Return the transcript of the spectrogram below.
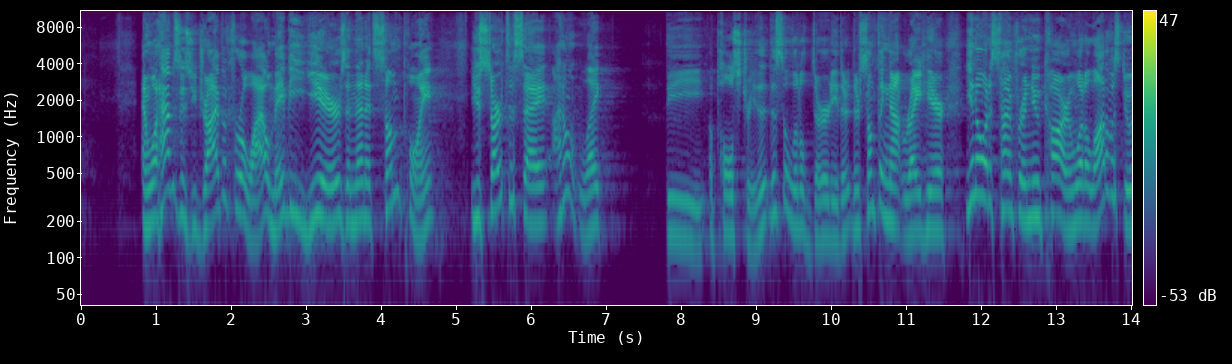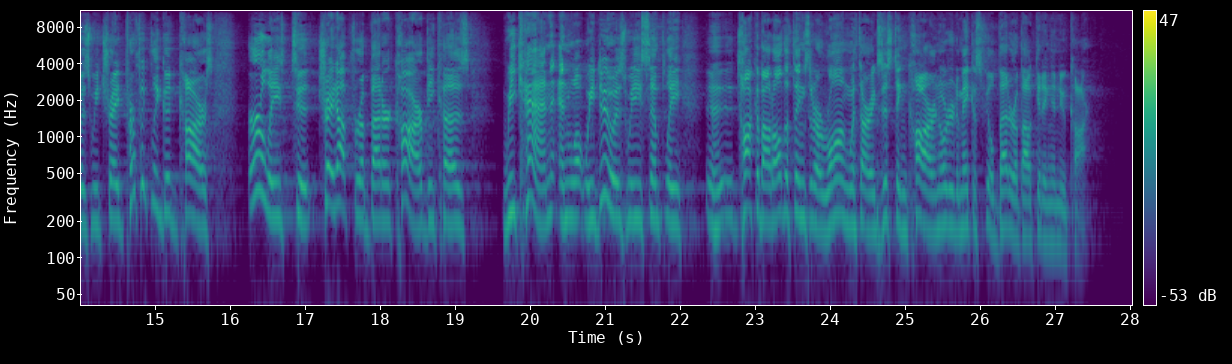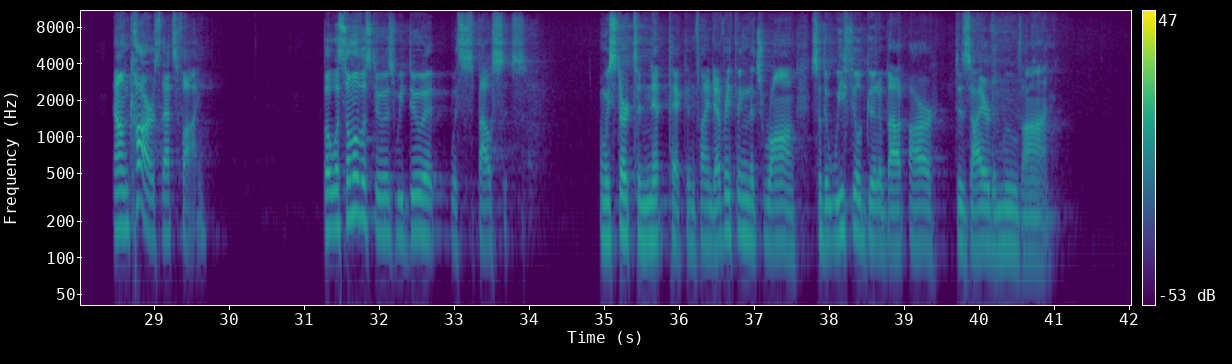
And what happens is you drive it for a while, maybe years, and then at some point, you start to say, I don't like the upholstery. This is a little dirty. There, there's something not right here. You know what? It's time for a new car. And what a lot of us do is we trade perfectly good cars early to trade up for a better car because we can. And what we do is we simply uh, talk about all the things that are wrong with our existing car in order to make us feel better about getting a new car. Now, in cars, that's fine. But what some of us do is we do it with spouses. And we start to nitpick and find everything that's wrong so that we feel good about our desire to move on.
